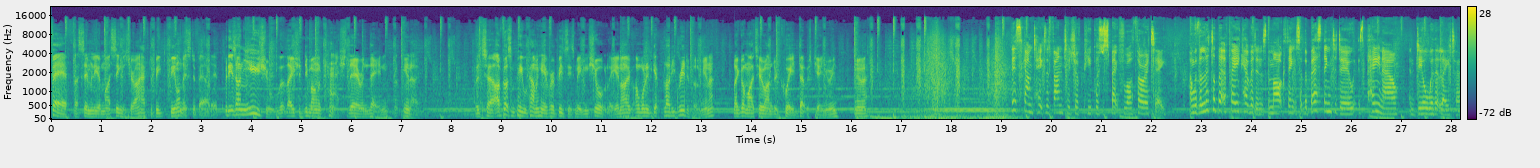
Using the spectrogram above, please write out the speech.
fair facsimile of my signature. I have to be be honest about it. But it's unusual that they should demand cash there and then, you know. But uh, I've got some people coming here for a business meeting shortly, and I, I wanted to get bloody rid of them, you know. They got my 200 quid. That was genuine, you know. This scam takes advantage of people's respect for authority. And with a little bit of fake evidence, the Mark thinks that the best thing to do is pay now and deal with it later.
